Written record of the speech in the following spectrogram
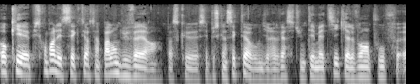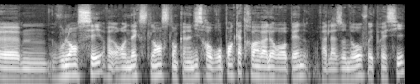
Ok, puisqu'on parle des secteurs, parlons du verre, parce que c'est plus qu'un secteur, vous me direz, le verre c'est une thématique, elle vend en poupe. Euh, vous lancez, enfin Euronext lance donc un indice regroupant 80 valeurs européennes, enfin de la zone euro, faut être précis,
